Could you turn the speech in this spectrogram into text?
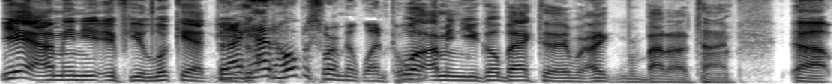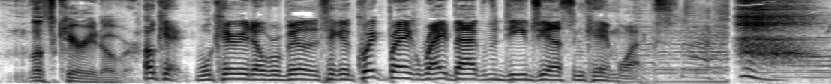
Yeah, I mean, if you look at, But you I go- had hopes for him at one point. Well, I mean, you go back to I, we're about out of time. Uh, let's carry it over. Okay, we'll carry it over. We'll take a quick break right back with the DGS and KMOX.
